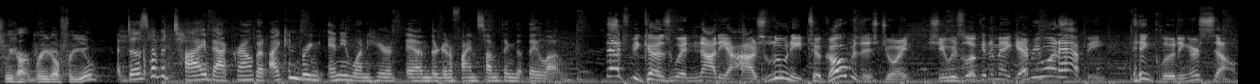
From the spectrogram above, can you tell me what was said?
Sweetheart burrito for you. It does have a Thai background, but I can bring anyone here and they're gonna find something that they love. That's because when Nadia Ajluni took over this joint, she was looking to make everyone happy, including herself.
